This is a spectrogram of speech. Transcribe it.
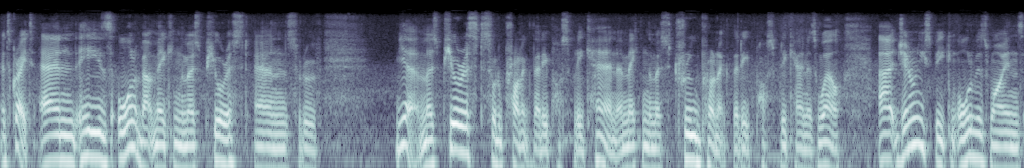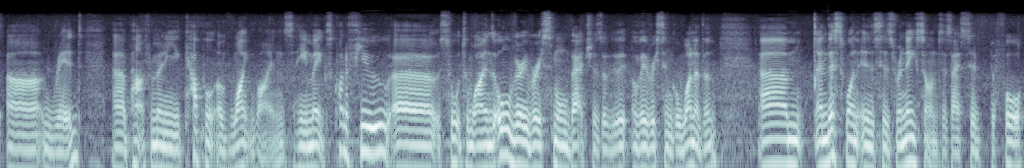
it's great. And he's all about making the most purest and sort of yeah, most purest sort of product that he possibly can, and making the most true product that he possibly can as well. Uh, generally speaking, all of his wines are red, uh, apart from only a couple of white wines. He makes quite a few uh, sorts of wines, all very, very small batches of, the, of every single one of them. Um, and this one is his Renaissance, as I said before.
